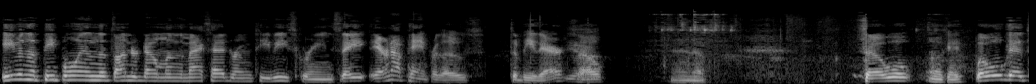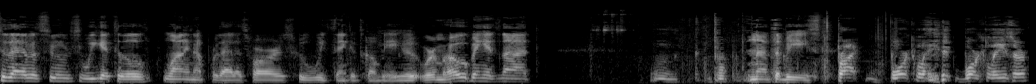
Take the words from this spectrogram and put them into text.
Even the people in the Thunderdome and the Max Headroom TV screens, they they're not paying for those to be there. So, Yeah. you know. So we'll okay. Well, we'll get to that as soon as we get to the lineup for that, as far as who we think it's going to be. We're hoping it's not hmm. not the Beast. Brock Bork, Bork Laser.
